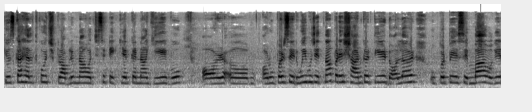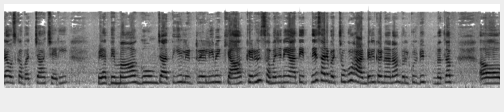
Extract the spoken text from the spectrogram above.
कि उसका हेल्थ कुछ प्रॉब्लम ना हो, अच्छे से टेक केयर करना, ये, वो। और और ऊपर से रुई मुझे इतना परेशान करती है डॉलर ऊपर पे सिम्बा वगैरह, उसका बच्चा चेरी मेरा दिमाग घूम जाती है लिटरली मैं क्या करूँ? समझ नहीं आती। इतने सारे बच्चों को हैंडल करना ना बिल्कुल भी मतलब आ,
